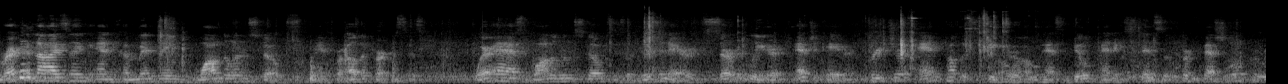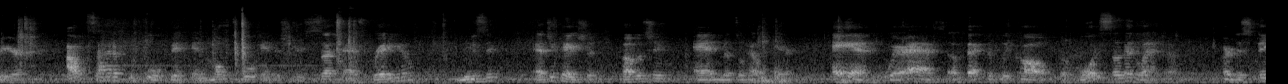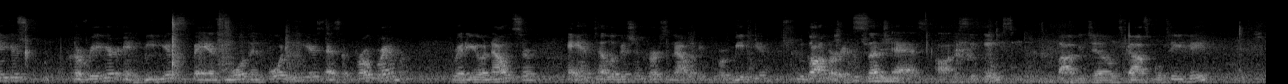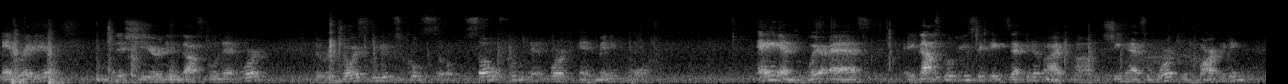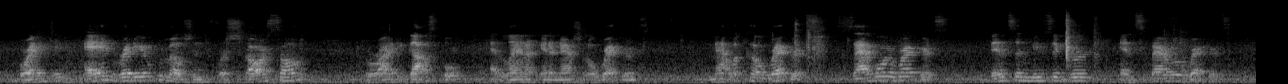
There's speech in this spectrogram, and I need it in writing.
recognizing and commending Juandolyn Stokes, and for other purposes. Whereas Juandolyn Stokes is a visionary, servant leader, educator, preacher, and public speaker oh, who has built an extensive professional career outside of the pulpit in multiple industries such as radio, music, education, publishing, and mental health care. And whereas effectively called the voice of Atlanta, her distinguished career in media spans more than 40 years as a programmer, radio announcer, and television personality for media conglomerates such as Odyssey Inc., Bobby Jones Gospel TV, and radio, the Sheridan Gospel Network, the Rejoice Musical Soul, Soul Food Network, and many more. And whereas a gospel music executive icon, she has worked in marketing, branding, and radio promotions for Star Song, Variety Gospel, Atlanta International Records, Malaco Records, Savoy Records, Benson Music Group, and Sparrow Records.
